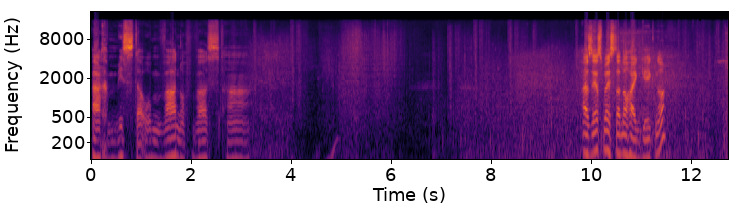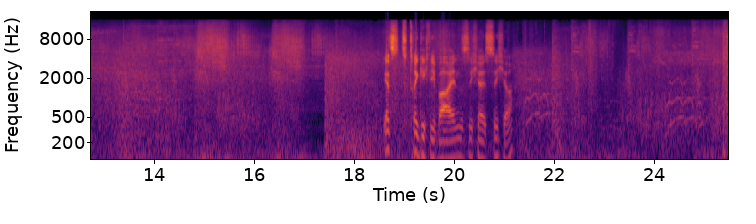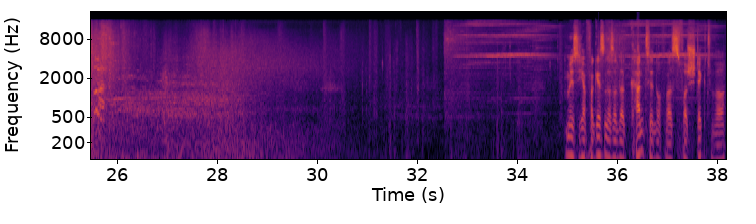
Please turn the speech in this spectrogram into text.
Ach Mist, da oben war noch was. Ah. Also erstmal ist da noch ein Gegner. Jetzt trinke ich lieber ein. Sicher ist sicher. Mist, ich habe vergessen, dass an der Kante noch was versteckt war.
